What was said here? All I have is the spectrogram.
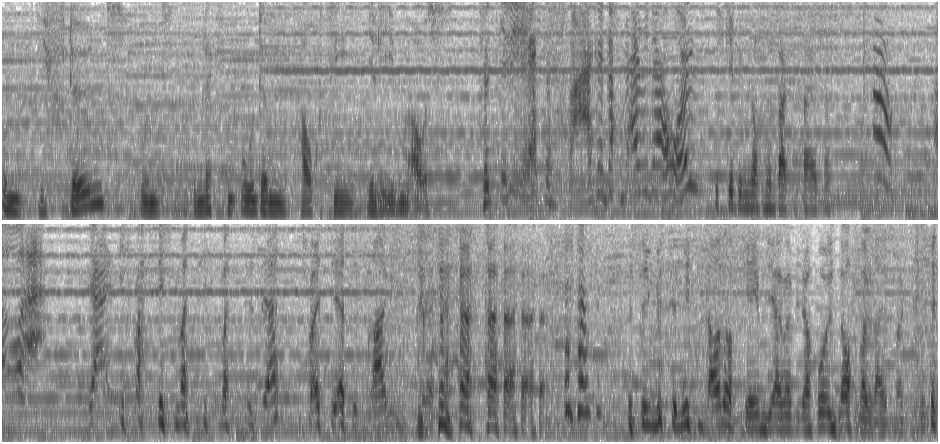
Und sie stöhnt und mit dem letzten Odem haucht sie ihr Leben aus. Könnt ihr die erste Frage nochmal wiederholen? Ich gebe ihm noch eine Backpfeife. Oh, aua. Ja, ich meine, ich meine, ich meine, das ernst. Ich weiß die erste Frage. Deswegen müsst ihr nächstes auch noch geben, die einmal wiederholen, nochmal reinpacken.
